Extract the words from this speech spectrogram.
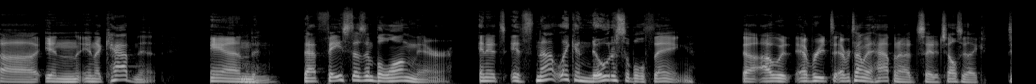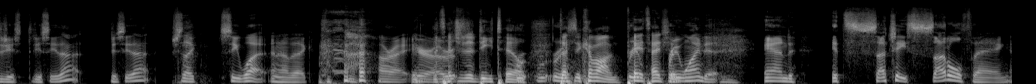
uh in in a cabinet and mhm. that face doesn't belong there and it's it's not like a noticeable thing uh, i would every every time it happened i'd say to chelsea like did you did you see that? Did you see that? She's like see what? And i'm like "Ah, all right here attention to detail. re- re- come on, pay re- attention. rewind it. And it's such a subtle thing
